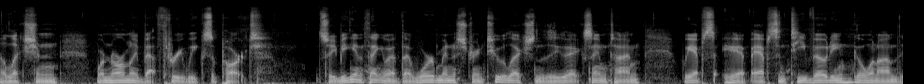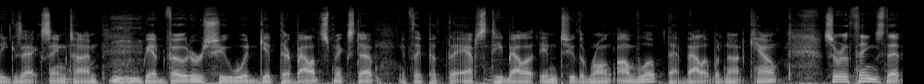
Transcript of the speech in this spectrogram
election were normally about three weeks apart. So you begin to think about that. We're administering two elections at the exact same time. We have, we have absentee voting going on at the exact same time. Mm-hmm. We had voters who would get their ballots mixed up. If they put the absentee ballot into the wrong envelope, that ballot would not count. So, are things that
